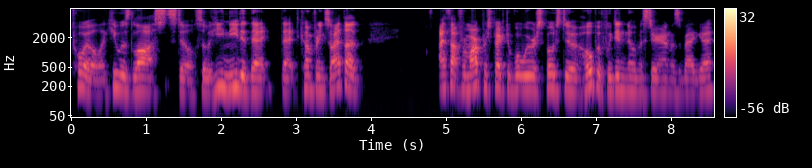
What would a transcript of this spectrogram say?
toil, like he was lost still, so he needed that that comforting. So I thought, I thought from our perspective, what we were supposed to hope if we didn't know Mysterio was a bad guy,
